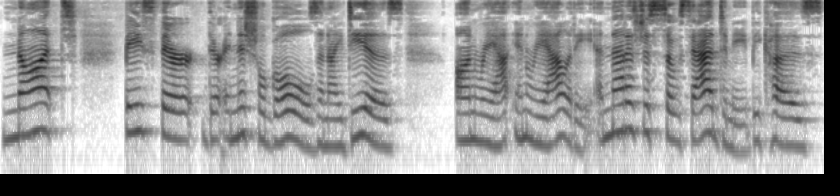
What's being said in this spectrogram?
not base their, their initial goals and ideas on rea- in reality. And that is just so sad to me because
